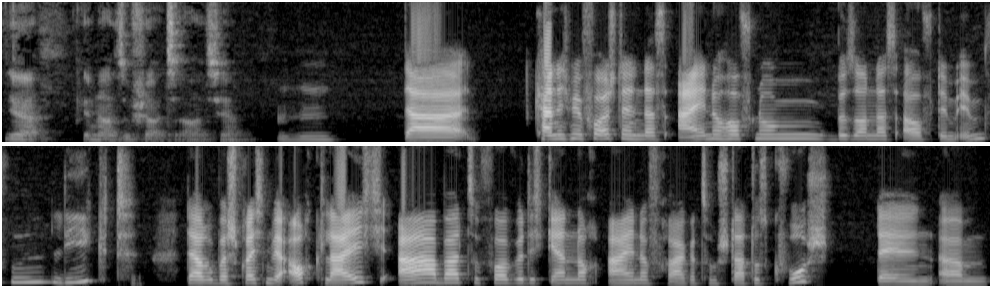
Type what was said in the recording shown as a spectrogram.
Ja, genau so schaut es aus, ja. Mhm. Da kann ich mir vorstellen, dass eine Hoffnung besonders auf dem Impfen liegt. Darüber sprechen wir auch gleich. Aber zuvor würde ich gerne noch eine Frage zum Status quo stellen. Ähm,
